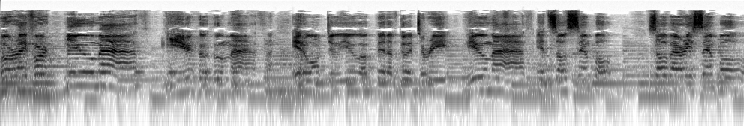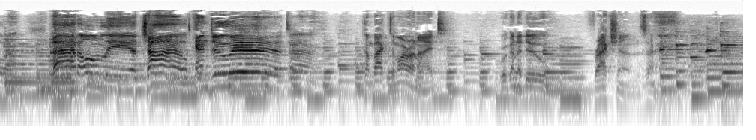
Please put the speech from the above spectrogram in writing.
Hooray for new math, new math. It won't do you a bit of good to review math. It's so simple, so very simple, that only a child can do it. Come back tomorrow night. We're gonna do fractions.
